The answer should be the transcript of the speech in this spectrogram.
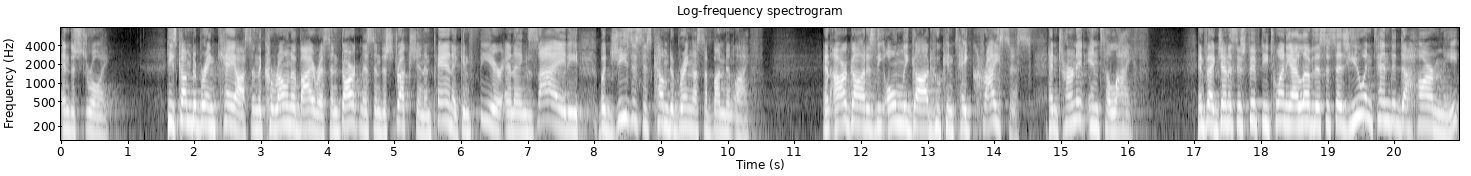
and destroy. He's come to bring chaos and the coronavirus and darkness and destruction and panic and fear and anxiety. But Jesus has come to bring us abundant life. And our God is the only God who can take crisis and turn it into life. In fact, Genesis 50 20, I love this. It says, You intended to harm me,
